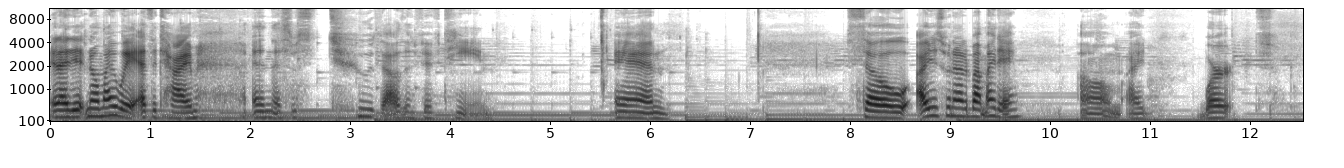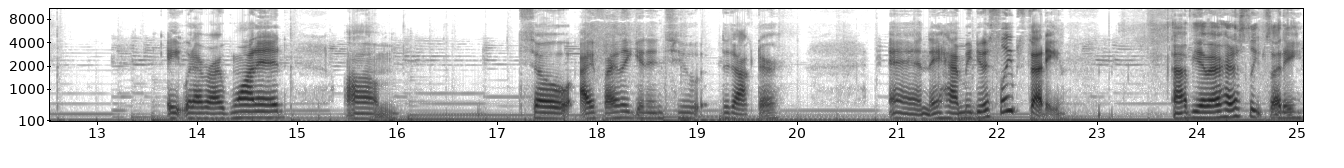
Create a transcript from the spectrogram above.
And I didn't know my weight at the time. And this was 2015. And so I just went out about my day. Um, I worked, ate whatever I wanted. Um, so I finally get into the doctor, and they had me do a sleep study. If you ever had a sleep study,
